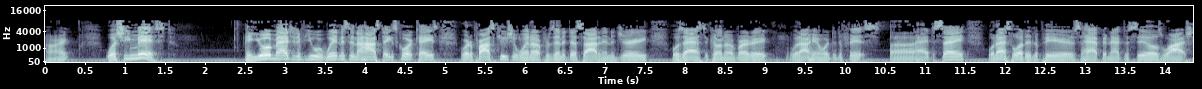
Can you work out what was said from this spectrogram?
All right. What she missed. Can you imagine if you were witnessing a high stakes court case where the prosecution went up, presented their side, and then the jury was asked to come to a verdict without hearing what the defense uh, had to say? Well, that's what it appears happened after Seales watched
